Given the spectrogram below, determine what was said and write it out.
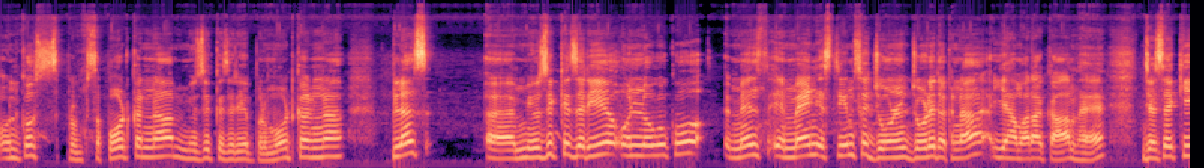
उनको सपोर्ट करना म्यूज़िक के ज़रिए प्रमोट करना प्लस म्यूज़िक के ज़रिए उन लोगों को मेन मेन स्ट्रीम से जोड़ जोड़े रखना ये हमारा काम है। जैसे कि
